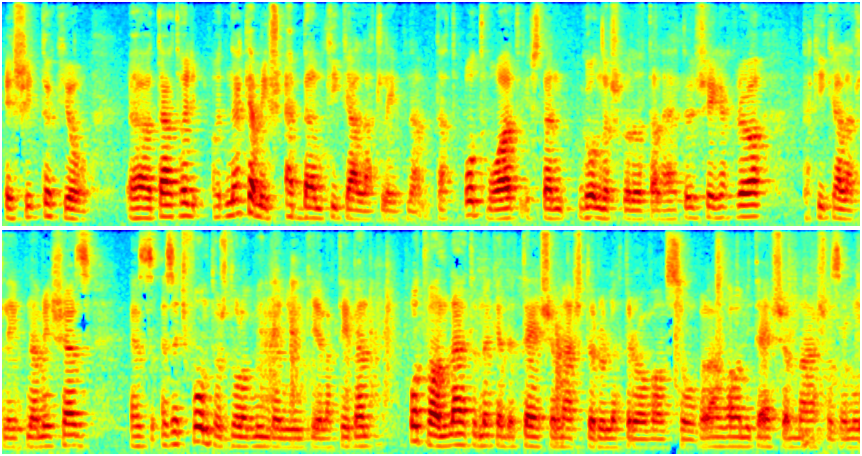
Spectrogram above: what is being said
és itt tök jó. Uh, tehát, hogy, hogy nekem is ebben ki kellett lépnem. Tehát ott volt, Isten gondoskodott a lehetőségekről, de ki kellett lépnem, és ez, ez, ez egy fontos dolog mindannyiunk életében. Ott van, lehet, hogy neked egy teljesen más területről van szó, valami teljesen más az, ami,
